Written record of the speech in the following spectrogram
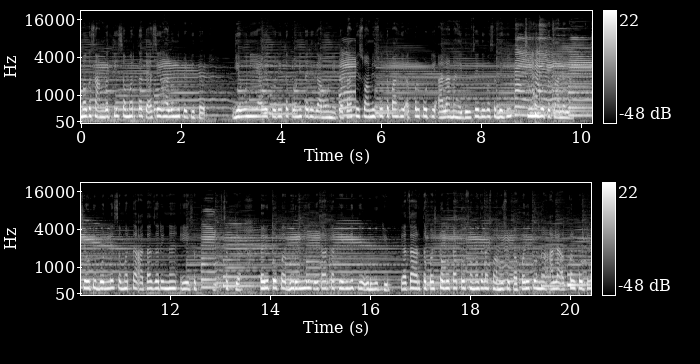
मग सांगती समर्थ त्याचे घालून पेटीत घेऊन यावे त्वरित कोणीतरी जाऊन तथापि स्वामी सुत पाही अक्कलकोटी आला नाही. दिवसे दिवस देही क्षीण होत चालला. शेवटी बोलले समर्थ आता जरी न ये सत- सत्य तरी तो भरून यथार्थ ठेवली ती उडवुकी. याचा अर्थ स्पष्ट होता तो समजला स्वामी सुता. परी तो न आला अक्कलकोटी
